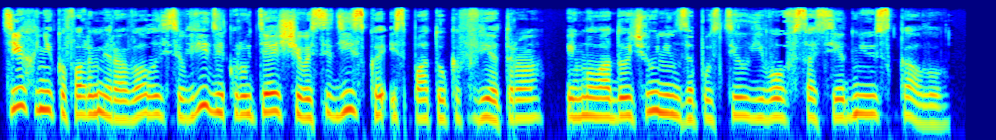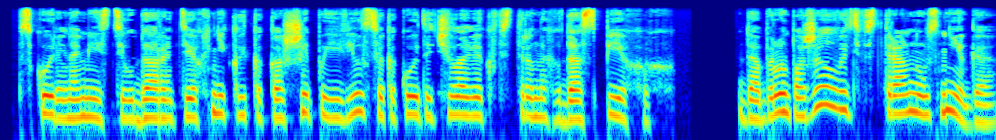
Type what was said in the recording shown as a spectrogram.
Техника формировалась в виде крутящегося диска из потоков ветра, и молодой Чунин запустил его в соседнюю скалу. Вскоре на месте удара техникой Какаши появился какой-то человек в странных доспехах. «Добро пожаловать в страну снега»,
